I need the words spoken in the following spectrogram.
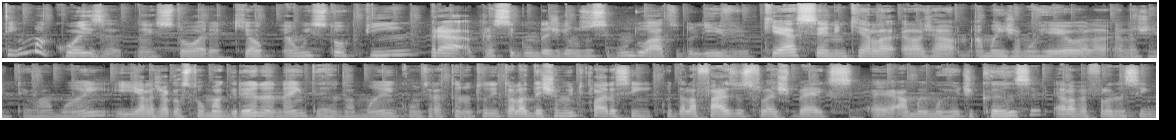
Tem uma coisa na história que é, é um estopim pra, pra segunda, digamos, o segundo ato do livro, que é a cena em que ela, ela já. A mãe já morreu, ela, ela já enterrou a mãe, e ela já gastou uma grana, né? Enterrando a mãe, contratando tudo. Então ela deixa muito claro assim, quando ela faz os flashbacks, é, a mãe morreu de câncer. Ela vai falando assim:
